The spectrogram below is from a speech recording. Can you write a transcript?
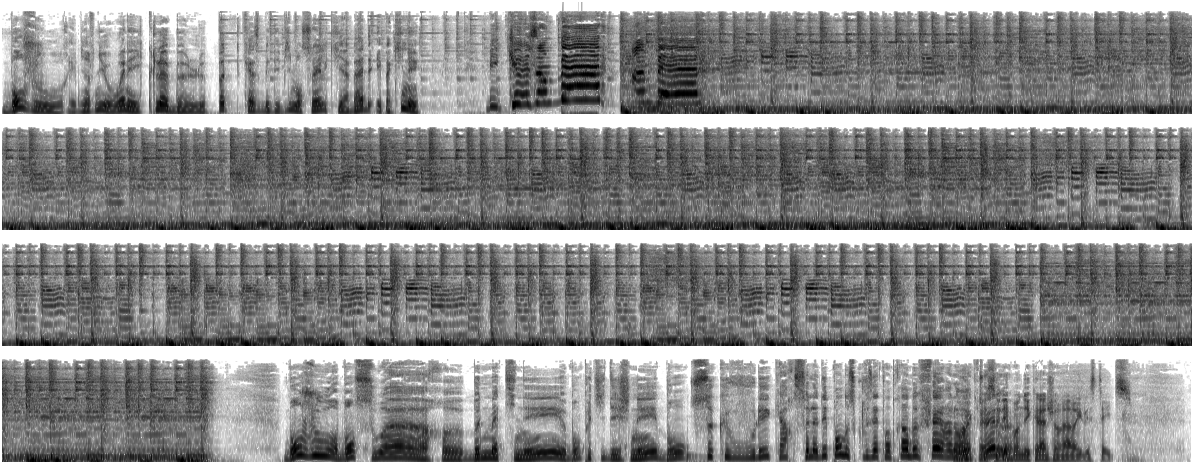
Bonjour et bienvenue au One A Club, le podcast BD bimensuel qui a bad et pas. Because I'm bad, I'm bad. Bonsoir, euh, bonne matinée, bon petit déjeuner, bon ce que vous voulez car cela dépend de ce que vous êtes en train de faire à l'heure actuelle. Ça dépend du décalage horaire avec les States.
